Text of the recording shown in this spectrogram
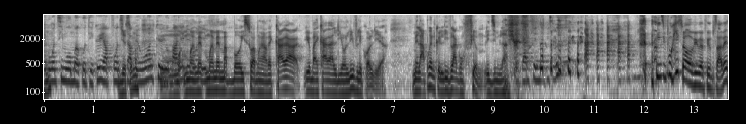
mais mhm. bon petit moment côté que y a fond table ronde que yo parler moi même moi même m'a bon histoire moi avec Cara yo bay Cara li un livre l'école hier mais la prenne que livre là gon film il dit me la vie m di pou ki sa ou vi wè film sa mè?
